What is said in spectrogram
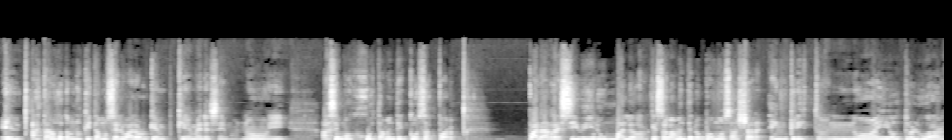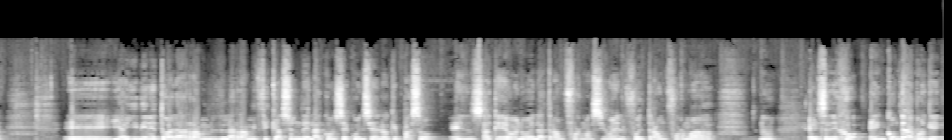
el, hasta nosotros nos quitamos el valor que, merecemos, ¿no? Y hacemos justamente cosas para recibir un valor, que solamente lo podemos hallar en Cristo, no hay otro lugar. Eh, y ahí viene toda la, ramificación de la consecuencia de lo que pasó en saqueo, ¿no? La transformación. Él fue transformado. ¿no? Él se dejó encontrar, porque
